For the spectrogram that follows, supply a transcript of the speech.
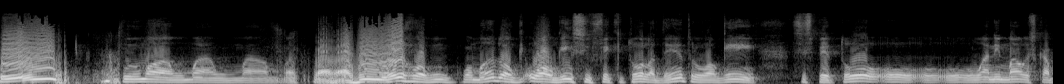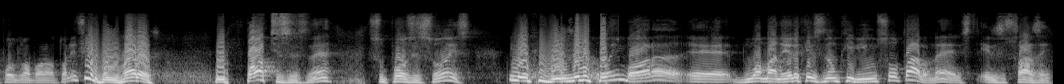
E por uma, uma, uma, uma, algum erro, algum comando, ou alguém se infectou lá dentro, ou alguém se espetou, ou, ou, ou animal escapou do laboratório. Enfim, várias hipóteses, né? suposições, e esse vírus ele foi embora é, de uma maneira que eles não queriam soltá-lo. Né? Eles, eles fazem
